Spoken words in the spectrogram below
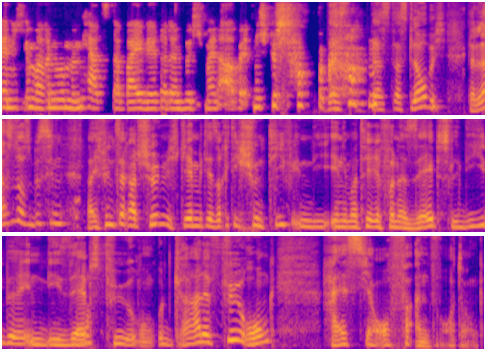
wenn ich immer nur mit dem Herz dabei wäre, dann würde ich meine Arbeit nicht geschafft bekommen. Das, das, das glaube ich. Dann lass uns doch ein bisschen, weil ich finde es ja gerade schön, ich gehe mit dir so richtig schön tief in die, in die Materie von der Selbstliebe, in die Selbstführung. Und gerade Führung heißt ja auch Verantwortung.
